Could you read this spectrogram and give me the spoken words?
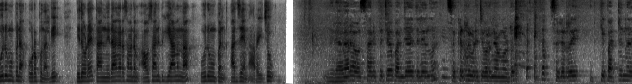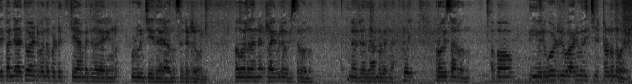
ഊരുമുപ്പന് ഉറപ്പു നൽകി. ഇതോടെ താൻ നിരാകാര സമരം അവസാനിപ്പിക്കുകയാണെന്ന് ഊരുമുപ്പൻ അജയൻ അറിയിച്ചു. നിരാകാരം അവസാനിപ്പിച്ച പഞ്ചായത്തിൽ നിന്ന് സെക്രട്ടറി വിളിച്ചു പറഞ്ഞു അങ്ങോട്ട്. സെക്രട്ടറിക്ക് പറ്റുന്നത് ഈ പഞ്ചായത്തുമായിട്ട് ബന്ധപ്പെട്ട് ചെയ്യാൻ പറ്റുന്ന കാര്യങ്ങൾ മുഴുവൻ ചെയ്തു തരാമെന്ന് സെക്രട്ടറി പറഞ്ഞു. അതുപോലെ തന്നെ ട്രൈബൽ ഓഫീസർ വന്നു. പിന്നെ പേരിന് റോയ്. റോയ് സാർ വന്നു. അപ്പോൾ ഈ ഒരു കോടി രൂപ അനുവദിച്ചിട്ടുണ്ടെന്ന് പറയുന്നു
